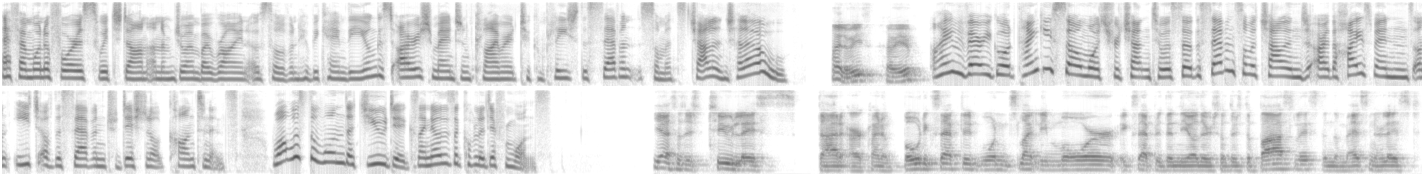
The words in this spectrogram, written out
FM 104 is switched on, and I'm joined by Ryan O'Sullivan, who became the youngest Irish mountain climber to complete the Seven Summits Challenge. Hello. Hi, Louise. How are you? I'm very good. Thank you so much for chatting to us. So, the Seven Summit Challenge are the highest mountains on each of the seven traditional continents. What was the one that you did? Because I know there's a couple of different ones. Yeah, so there's two lists that are kind of both accepted, one slightly more accepted than the other. So, there's the Bass list and the Messner list.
